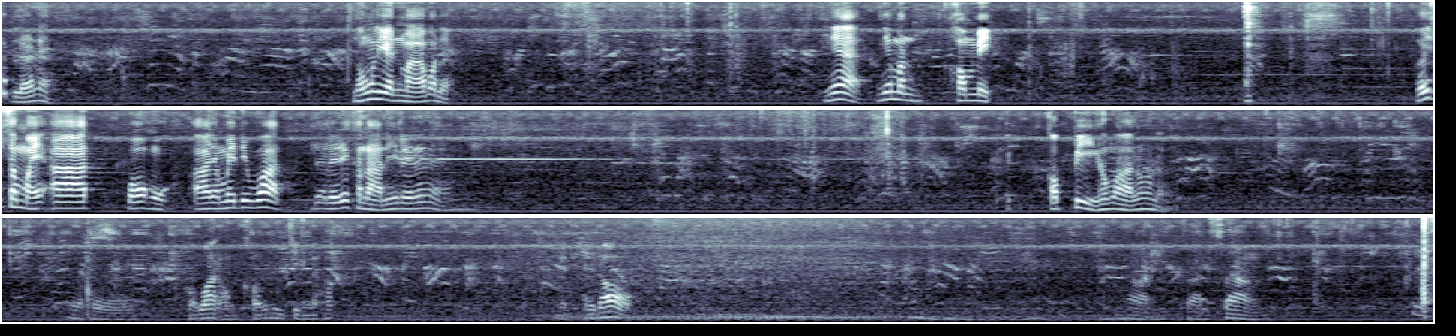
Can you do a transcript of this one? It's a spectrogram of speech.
พแล้วเนี่ย น้องเรียนมาป่ะเนี่ย เนี่ย นี่มันคอมิก เฮ้ย สมัยอาร์ป .6 อาร์ยังไม่ได้วาดอะไรได้ขนาดนี้เลยนะเนี่ยก๊อปปี้เข้ามาแล้วเหรอโอ้โหเขาวาดของเขาจริงๆนะครับ ดอลงานการสร้างเผือก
